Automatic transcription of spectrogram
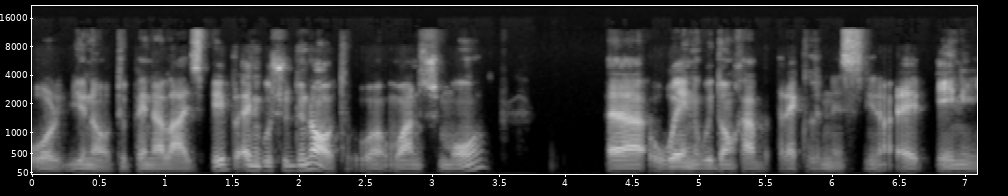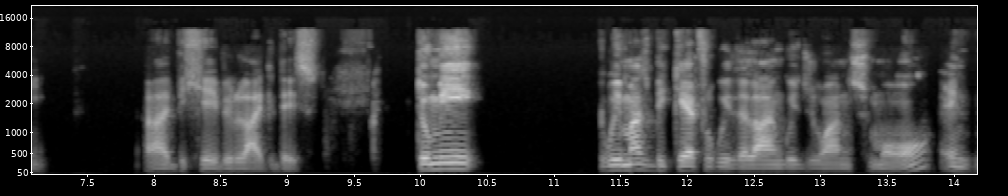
or you know to penalize people, and we should not once more uh, when we don't have recklessness, you know, any uh, behavior like this. To me, we must be careful with the language once more, and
